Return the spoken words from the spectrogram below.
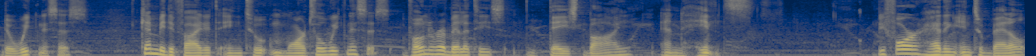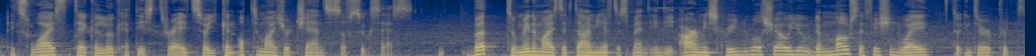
The weaknesses can be divided into mortal weaknesses, vulnerabilities, dazed by and hints. Before heading into battle, it's wise to take a look at these traits so you can optimize your chances of success. But to minimize the time you have to spend in the army screen, we'll show you the most efficient way to interpret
